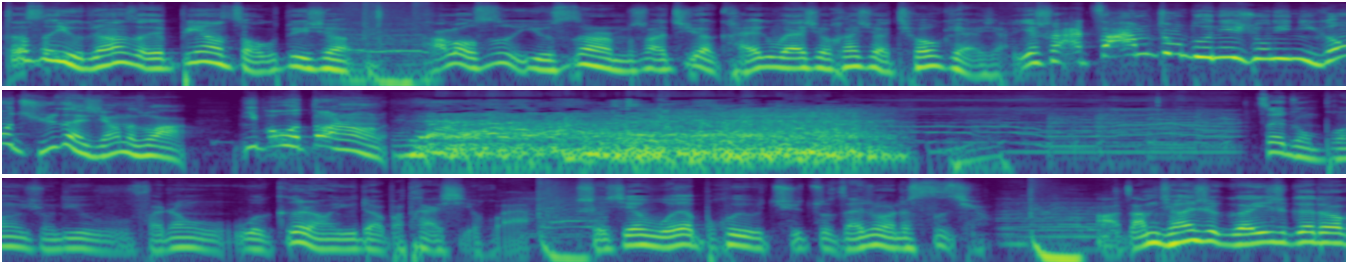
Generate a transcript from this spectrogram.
但是有的人说别人找个对象，他老是有事儿没事就要开个玩笑，还想调侃一下。一说啊，咱们这么多年兄弟，你跟我处才行了是吧？你把我当上了。这种朋友兄弟，反正我个人有点不太喜欢。首先，我也不会去做这种的事情。啊，咱们听一首歌，一首歌段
